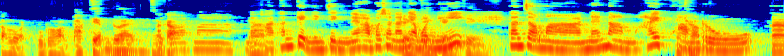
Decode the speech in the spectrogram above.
ตำรวจภูธรภาคเจ็ดด้วยสุนะดครับยอดมากนะคะอ่าท่านเก่งจริงๆนะคะเพราะฉะนั้นเนี่ยเก่วันงๆนี้เก่งท่านจะมาแนะนำให้ความครับรู้ๆอ่า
